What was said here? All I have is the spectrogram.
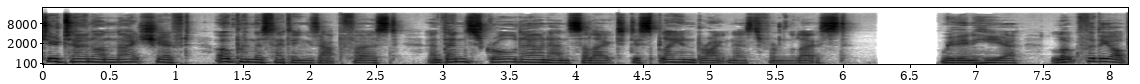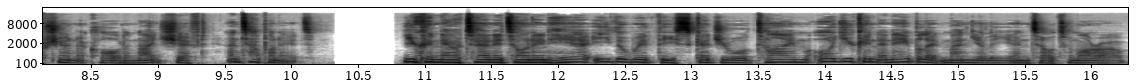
To turn on night shift, open the settings app first and then scroll down and select display and brightness from the list. Within here, look for the option called a night shift and tap on it. You can now turn it on in here either with the scheduled time or you can enable it manually until tomorrow.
